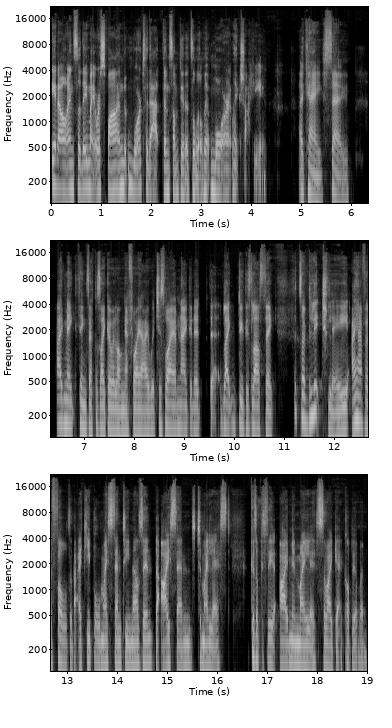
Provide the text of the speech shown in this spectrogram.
you know, and so they might respond more to that than something that's a little bit more like shocking. Okay. So I make things up as I go along, FYI, which is why I'm now going to uh, like do this last thing. So I've literally, I have a folder that I keep all my sent emails in that I send to my list because obviously I'm in my list, so I get a copy of them.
